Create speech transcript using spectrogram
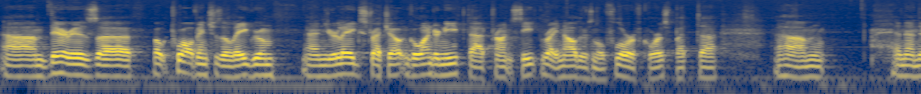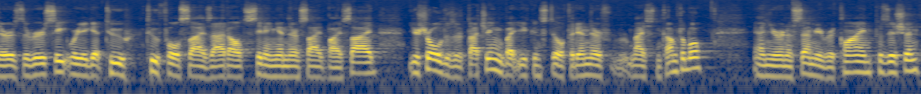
Um, there is uh, about 12 inches of legroom, and your legs stretch out and go underneath that front seat. Right now there's no floor, of course, but uh, um, and then there's the rear seat where you get two two full-size adults sitting in there side by side. Your shoulders are touching, but you can still fit in there nice and comfortable. And you're in a semi-reclined position.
